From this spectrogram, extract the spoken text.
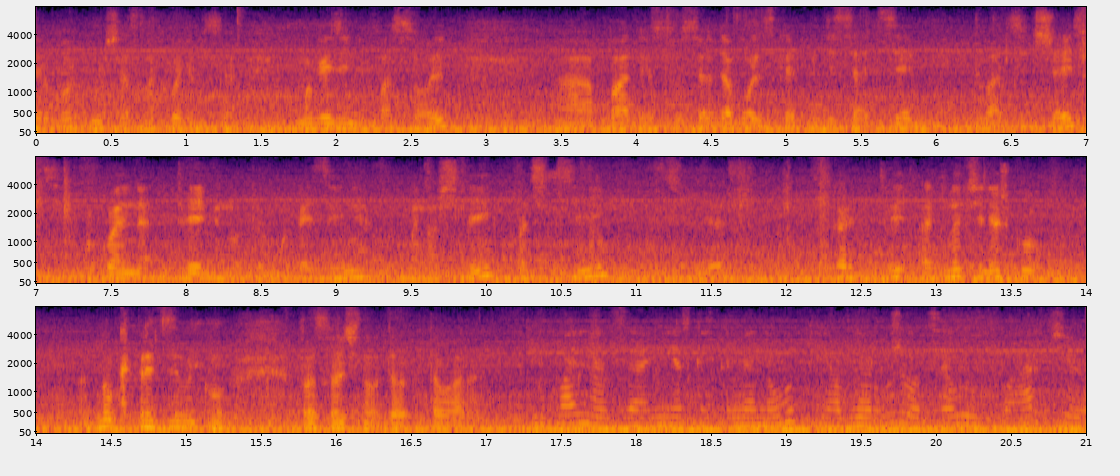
Санкт-Петербург. Мы сейчас находимся в магазине «Фасоль» а, по адресу Сердобольская, 5726. Буквально две минуты в магазине мы нашли почти одну тележку, одну корзинку просроченного то- товара. Буквально за несколько минут я обнаружила целую партию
